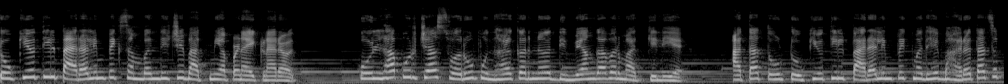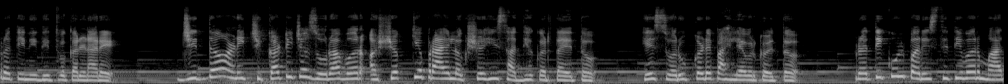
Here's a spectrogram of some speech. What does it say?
टोकियोतील पॅरालिम्पिक संबंधीची बातमी आपण ऐकणार आहोत. कोल्हापूरच्या स्वरूप उन्हाळकरनं दिव्यांगावर मात केली आहे आता तो टोकियोतील पॅरालिम्पिकमध्ये भारताचं प्रतिनिधित्व करणार आहे. जिद्द आणि चिकाटीच्या जोरावर अशक्य प्राय लक्ष्यही साध्य करता येतं. हे स्वरूपकडे पाहिल्यावर कळतं. प्रतिकूल परिस्थितीवर मात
